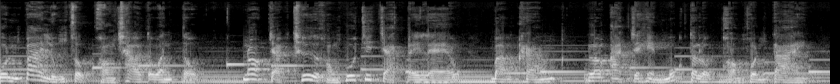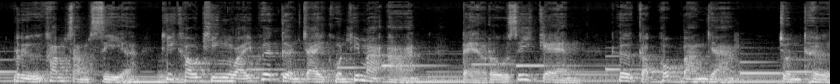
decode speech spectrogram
บนป้ายหลุมศพของชาวตะวันตก นอกจากชื่อของผู้ที่จากไปแล้ว บางครั้งเราอาจจะเห็นมุกตลกของคนตาย หรือคำสั่งเสียที่เขาทิ้งไว้เพื่อเตือนใจคนที่มาอ่าน แต่โรซี่แกน เธอกลับพบบางอย่าง จนเธอ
